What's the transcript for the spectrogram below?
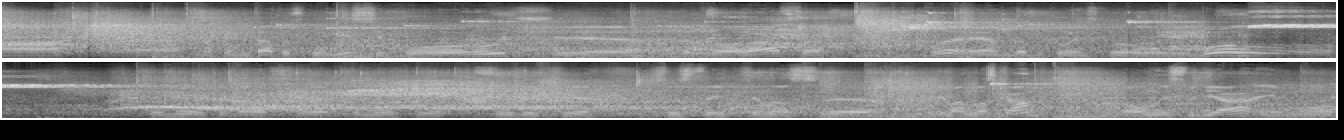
А е, на коментаторському місці поруч е, Петро Раса, легенда буковинського волейболу. Помилки зараз е, помилки е, свистить у нас Іван Васкан, головний суддя, йому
